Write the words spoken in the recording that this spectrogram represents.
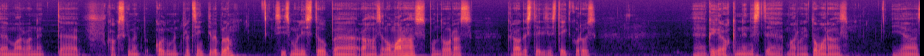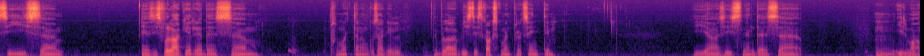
Äh, ma arvan, et äh, kakskümmend, kolmkümmend protsenti võib-olla, siis mul istub äh, raha seal oma rahas, Bondoras, Crowd Estate'is, Estate Gurus, kõige rohkem nendest, ma arvan, et oma rahas, ja siis, ja siis võlakirjades, ma mõtlen, on kusagil võib-olla viisteist, kakskümmend protsenti, ja siis nendes ilma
